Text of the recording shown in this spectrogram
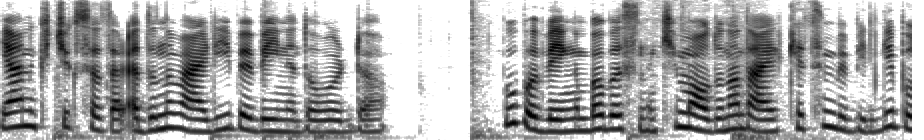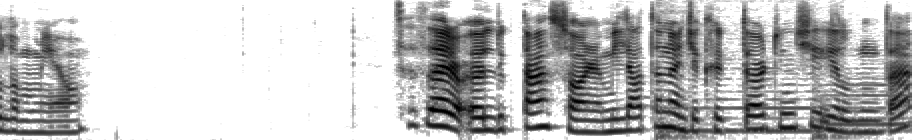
yani Küçük Sezar adını verdiği bebeğini doğurdu. Bu bebeğin babasının kim olduğuna dair kesin bir bilgi bulunmuyor. Sezar öldükten sonra M.Ö. 44. yılında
